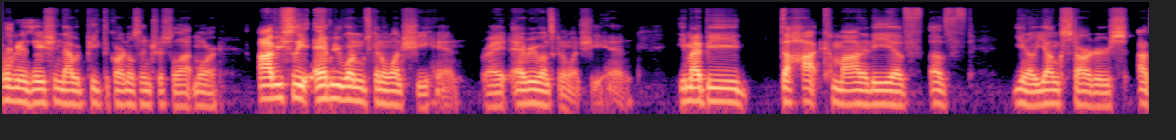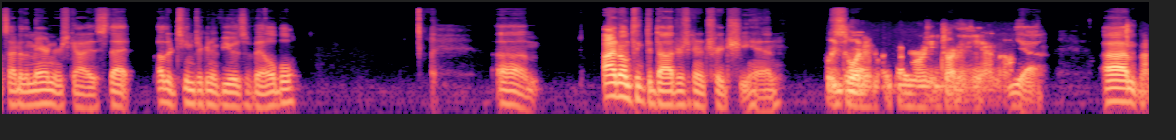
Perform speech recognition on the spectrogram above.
organization that would pique the Cardinals' interest a lot more. Obviously, everyone's going to want Sheehan, right? Everyone's going to want Sheehan. He might be the hot commodity of of you know young starters outside of the Mariners guys that other teams are going to view as available. Um, I don't think the Dodgers are going to trade Sheehan. For So- Jordan Montgomery and Jordan Hiano. Yeah. Um, but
